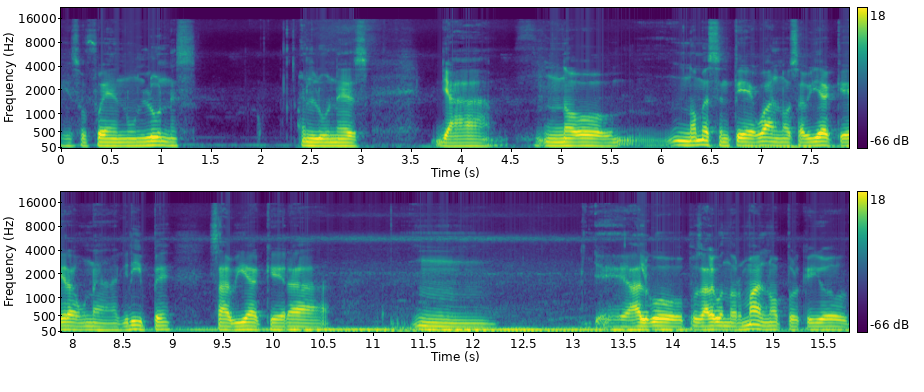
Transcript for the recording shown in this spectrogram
eso fue en un lunes. El lunes ya no, no me sentía igual, no sabía que era una gripe, sabía que era mm, eh, algo, pues algo normal, ¿no? Porque yo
